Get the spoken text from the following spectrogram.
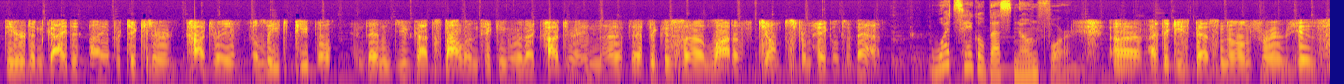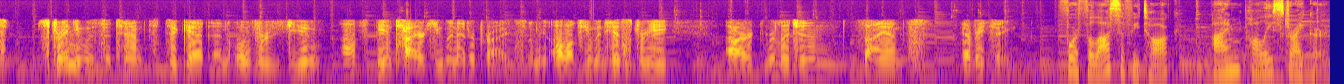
steered and guided by a particular cadre of elite people, and then you've got Stalin taking over that cadre. And uh, I think there's a lot of jumps from Hegel to that. What's Hegel best known for? Uh, I think he's best known for his strenuous attempt to get an overview of the entire human enterprise. I mean, all of human history, art, religion, science, everything. For Philosophy Talk, I'm Polly Stryker.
